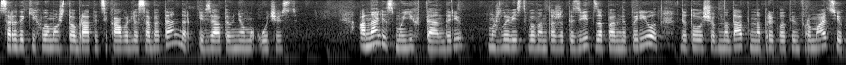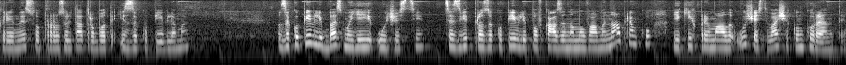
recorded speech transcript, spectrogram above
серед яких ви можете обрати цікавий для себе тендер і взяти в ньому участь. Аналіз моїх тендерів, можливість вивантажити звіт за певний період для того, щоб надати, наприклад, інформацію керівництву про результат роботи із закупівлями. Закупівлі без моєї участі це звіт про закупівлі по вказаному вами напрямку, в яких приймали участь ваші конкуренти.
